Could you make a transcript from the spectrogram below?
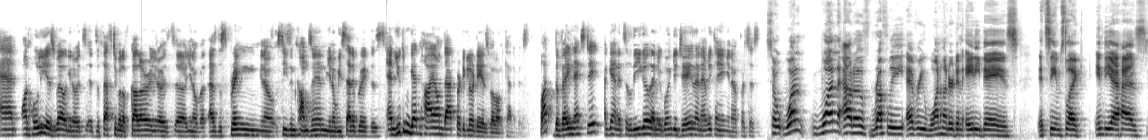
And on Holi as well, you know, it's it's a festival of color. You know, it's uh, you know, as the spring you know season comes in, you know, we celebrate this, and you can get high on that particular day as well on cannabis. But the very next day, again, it's illegal and you're going to jail and everything, you know, persists. So one one out of roughly every 180 days, it seems like India has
